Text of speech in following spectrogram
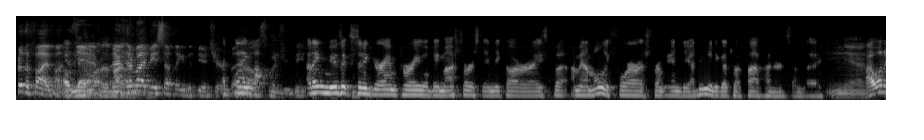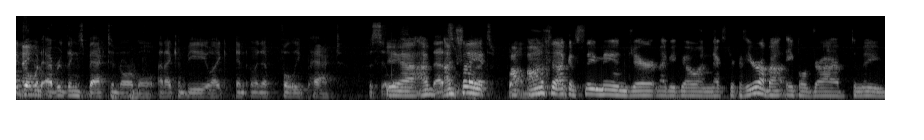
For the 500, Okay. Yeah, for the there, there might be something in the future, I but think- Where else would you be? I think Music City Grand Prix will be my first IndyCar race, but I mean, I'm only four hours from Indy. I do need to go to a 500 someday. Yeah. I want to go when everything's back to normal and I can be like in, in a fully packed facility. Yeah, I'd, That's- I'd say that's what I'm honestly, I looking could see me and Jarrett maybe going next year because you're about equal drive to me.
